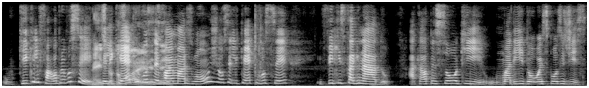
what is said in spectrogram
o que que ele fala pra você. É se que ele tô quer falando, que você vá mais longe ou se ele quer que você fique estagnado. Aquela pessoa que o marido ou a esposa diz:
